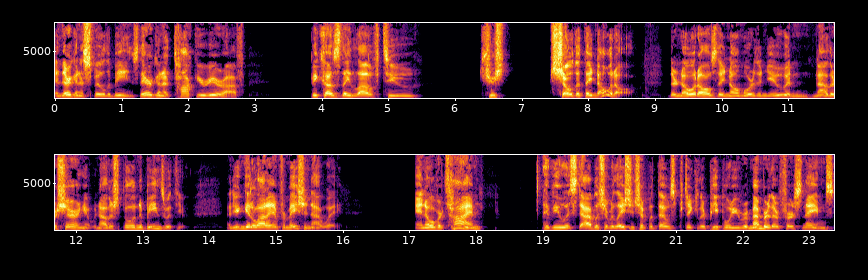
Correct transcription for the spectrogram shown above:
And they're going to spill the beans. They're going to talk your ear off because they love to, to show that they know it all. They're know it alls, they know more than you, and now they're sharing it. Now they're spilling the beans with you. And you can get a lot of information that way. And over time, if you establish a relationship with those particular people, you remember their first names.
